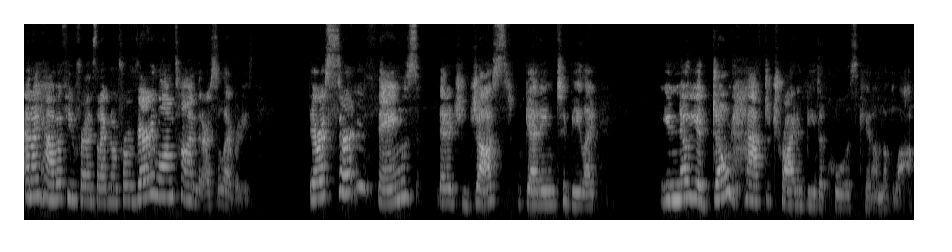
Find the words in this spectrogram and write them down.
and I have a few friends that I've known for a very long time that are celebrities. There are certain things that it's just getting to be like, you know, you don't have to try to be the coolest kid on the block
